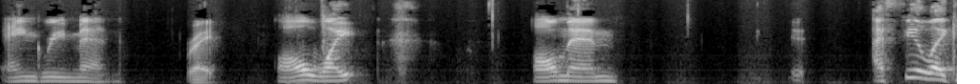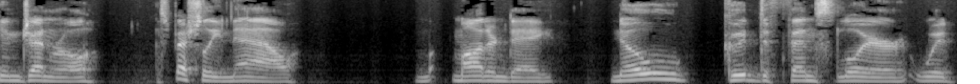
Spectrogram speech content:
angry men, Right. all white, all men. It, I feel like in general, especially now, m- modern day, no good defense lawyer would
